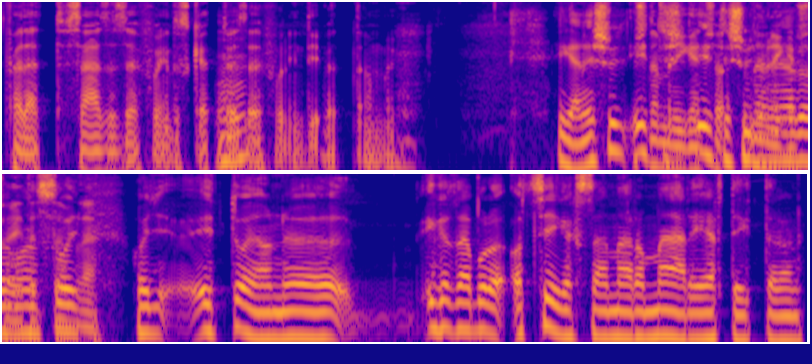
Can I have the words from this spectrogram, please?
felett 100 ezer forint, az 2000 Mhm. forint vettem meg. Igen, és, És itt, nem is, régen, itt is ugyanerről van szó, hogy, hogy itt olyan igazából a cégek számára már értéktelen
